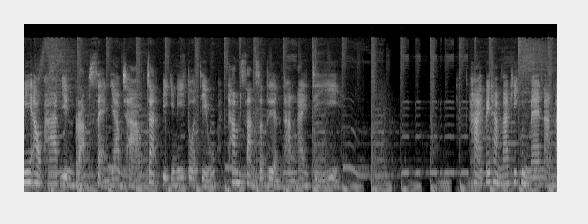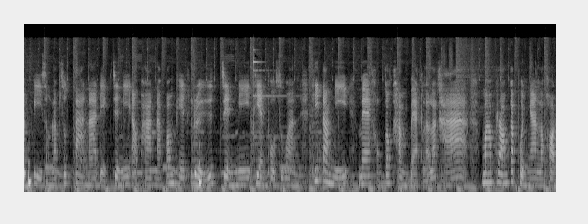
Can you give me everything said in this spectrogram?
นี่เอาพาดยืนรับแสงยามเช้า จัดบิกินี่ตัวจิ๋วทำสั่นสะเทือนทั้งไอจีหายไปทำหน้าที่คุณแม่นานนับปีสำหรับซุปตาหนาเด็กเจนนี่เอาพาดนับป้อมเพชร หรือเจนนี่เทียนโพสุวรรณที่ตอนนี้แม่เขาก็คัมแบ็กแล้วล่ะค่ะ มาพร้อมกับผลงานละคร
